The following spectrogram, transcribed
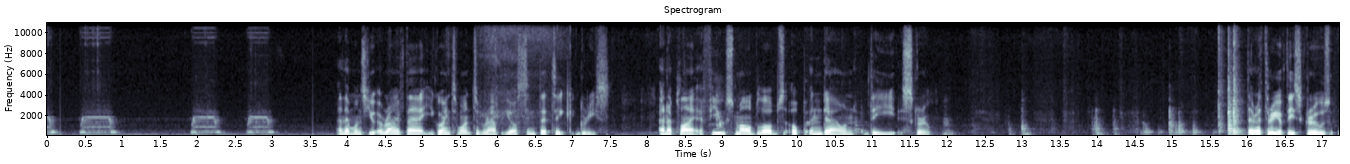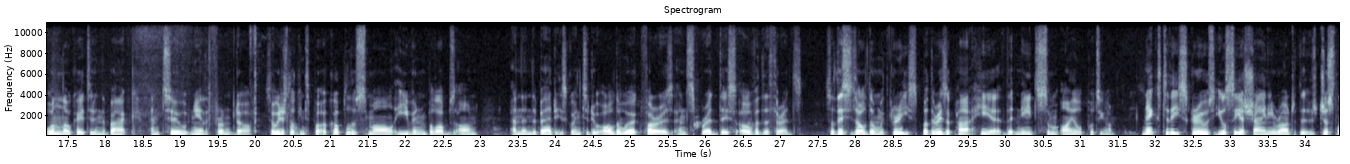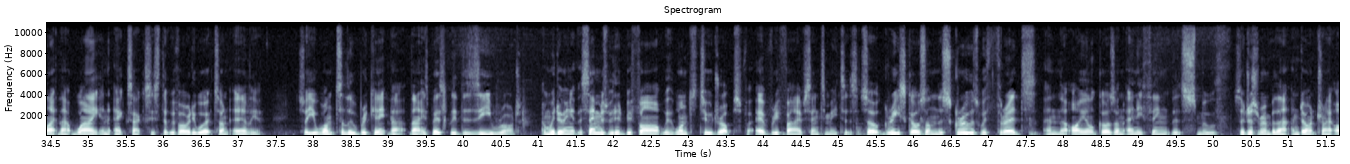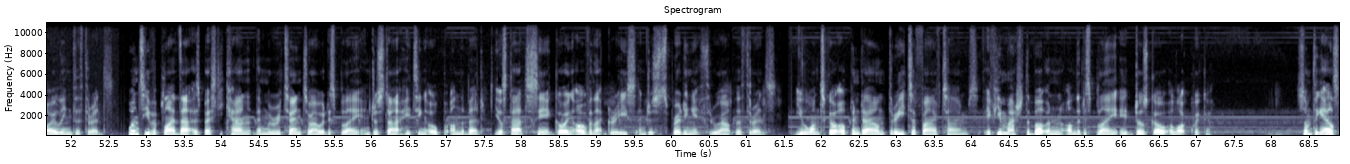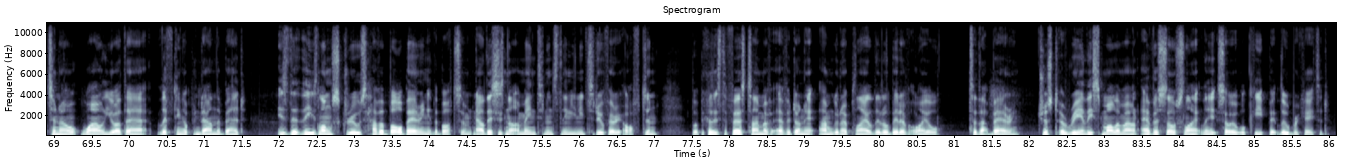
And then once you arrive there you're going to want to grab your synthetic grease and apply a few small blobs up and down the screw. There are three of these screws, one located in the back and two near the front door. So we're just looking to put a couple of small even blobs on and then the bed is going to do all the work for us and spread this over the threads. So this is all done with grease, but there is a part here that needs some oil putting on. Next to these screws, you'll see a shiny rod that is just like that Y and X axis that we've already worked on earlier. So you want to lubricate that. That is basically the Z rod. And we're doing it the same as we did before with 1 to 2 drops for every 5 centimeters. So grease goes on the screws with threads and the oil goes on anything that's smooth. So just remember that and don't try oiling the threads. Once you've applied that as best you can, then we return to our display and just start hitting up on the bed. You'll start to see it going over that grease and just spreading it throughout the threads. You'll want to go up and down 3 to 5 times. If you mash the button on the display, it does go a lot quicker. Something else to know while you're there lifting up and down the bed is that these long screws have a ball bearing at the bottom. Now this is not a maintenance thing you need to do very often, but because it's the first time I've ever done it, I'm going to apply a little bit of oil to that bearing. Just a really small amount, ever so slightly, so it will keep it lubricated.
